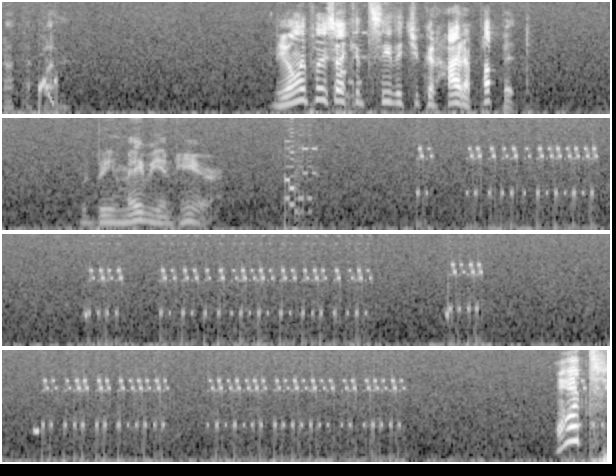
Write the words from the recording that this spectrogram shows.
not that button. The only place I could see that you could hide a puppet would be maybe in here. What?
